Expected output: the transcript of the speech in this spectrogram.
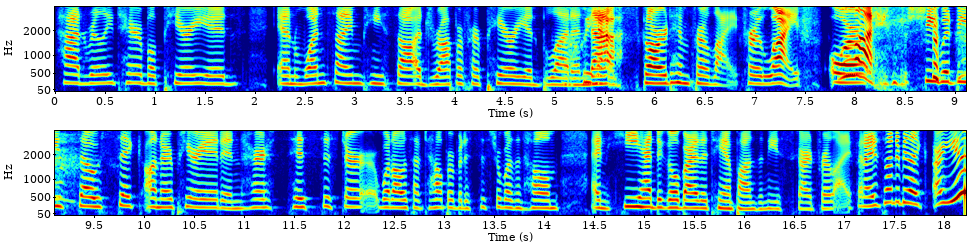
had really terrible periods and one time he saw a drop of her period blood Oh, and yeah. that scarred him for life For life. or life. she would be so sick on her period and her his sister would always have to help her but his sister wasn't home and he had to go buy the tampons and he's scarred for life and i just want to be like are you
